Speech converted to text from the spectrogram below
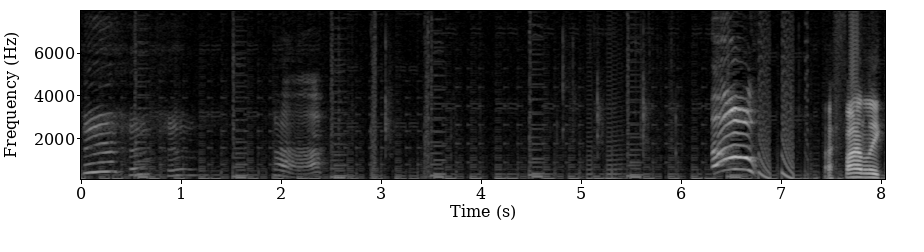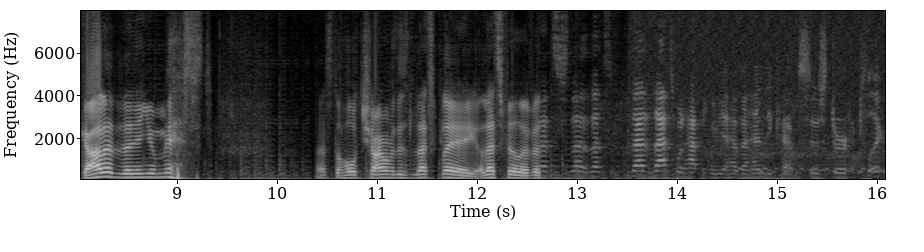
ah. Oh! I finally got it, and then you missed. That's the whole charm of this Let's Play. Let's fill with it. That's that, that's that, that's what happens when you have a handicapped sister. Like,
